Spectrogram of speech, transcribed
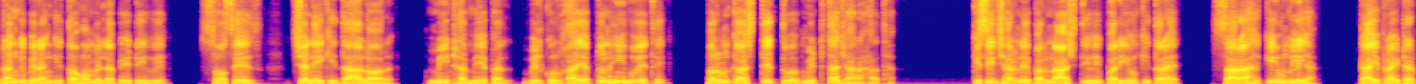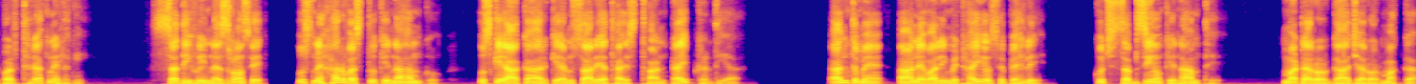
रंग बिरंगी तहों में लपेटे हुए सॉसेज चने की दाल और मीठा मेपल बिल्कुल गायब तो नहीं हुए थे, पर उनका अस्तित्व मिटता जा रहा था। किसी झरने पर नाचती हुई परियों की तरह साराह की उंगलियाँ टाइपराइटर पर थिरकने लगीं। सदी हुई नज़रों से उसने हर वस्तु के नाम को उसके आकार के अनुसार यथास्थान टाइप कर दिया। अंत में आने वाली मिठाइयों से पहले कुछ सब्जियों के नाम थे, मटर और गाजर और मक्का,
